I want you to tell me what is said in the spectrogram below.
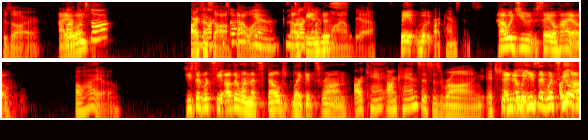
bizarre? Iowa. Arkansas. Arkansas, Arkansas? that one. Yeah, 'cause that it's was Arkansas. wild. Yeah, Wait, what, Arkansas, how would you say Ohio? Ohio. You said what's the other one that's spelled like it's wrong? Arkan- Arkansas is wrong. It should. I know, but you said what's Oh, the no, other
